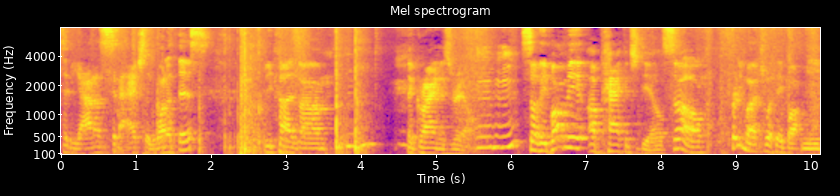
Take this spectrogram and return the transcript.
to be honest. And I actually wanted this because um, the grind is real. So they bought me a package deal. So pretty much what they bought me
